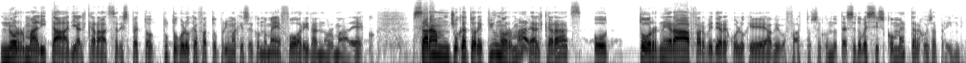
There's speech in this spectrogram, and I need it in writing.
normalità di Alcaraz rispetto a tutto quello che ha fatto prima che secondo me è fuori dal normale. Ecco. Sarà un giocatore più normale Alcaraz o tornerà a far vedere quello che aveva fatto secondo te? Se dovessi scommettere cosa prendi?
